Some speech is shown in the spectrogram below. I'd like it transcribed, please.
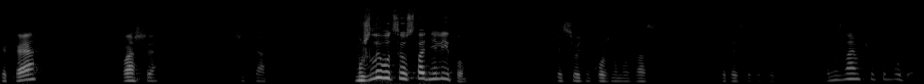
Яке ваше життя? Можливо, це останнє літо, яке сьогодні кожному з нас прийдеться дожити. Ми не знаємо, що це буде.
